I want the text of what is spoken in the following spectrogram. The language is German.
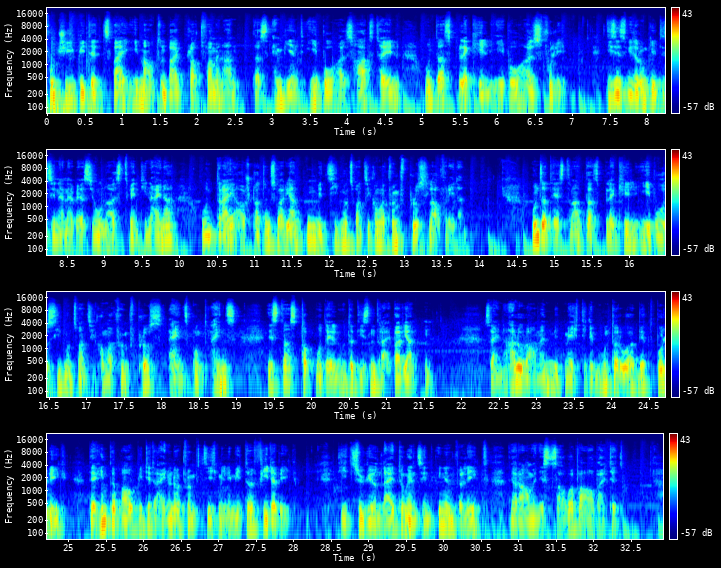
Fuji bietet zwei E-Mountainbike-Plattformen an, das Ambient Evo als Hardtail und das Black Hill Evo als Fully. Dieses wiederum gibt es in einer Version als 29er und drei Ausstattungsvarianten mit 27,5 Plus Laufrädern. Unser Testrad, das Black Hill Evo 27,5 Plus 1.1, ist das Topmodell unter diesen drei Varianten. Sein Alurahmen mit mächtigem Unterrohr wirkt bullig, der Hinterbau bietet 150 mm Federweg. Die Züge und Leitungen sind innen verlegt, der Rahmen ist sauber verarbeitet.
